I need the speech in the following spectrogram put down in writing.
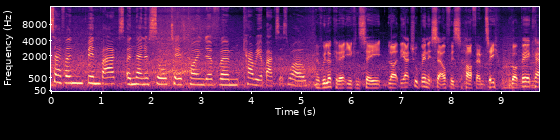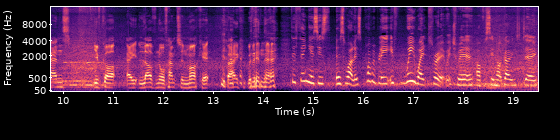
seven bin bags, and then assorted kind of um, carrier bags as well. If we look at it, you can see like the actual bin itself is half empty. We've got beer cans. You've got a Love Northampton Market bag within there. The thing is, is as well, is probably if we went through it, which we're obviously not going to do,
